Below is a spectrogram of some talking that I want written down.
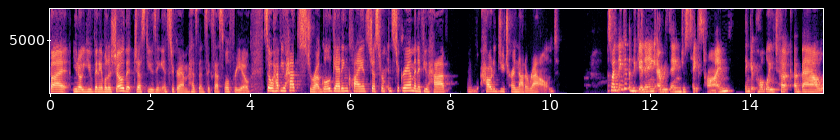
But, you know, you've been able to show that just using Instagram has been successful for you. So have you had struggle getting clients just from Instagram? And if you have, how did you turn that around? So I think at the beginning, everything just takes time. I think it probably took about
